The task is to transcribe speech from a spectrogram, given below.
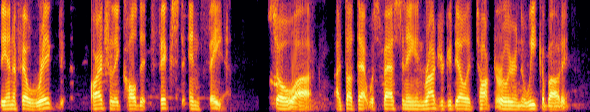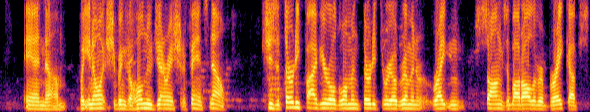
the NFL rigged, or actually they called it fixed and fake. So uh, I thought that was fascinating. And Roger Goodell had talked earlier in the week about it. And, um, but you know what? She brings a whole new generation of fans. Now, she's a 35 year old woman, 33 year old woman writing songs about all of her breakups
